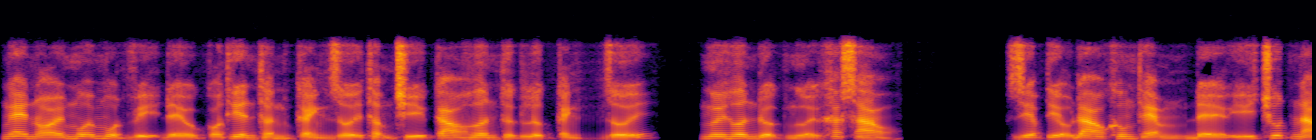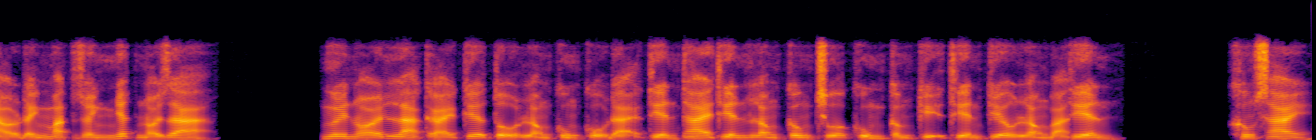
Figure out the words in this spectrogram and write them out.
nghe nói mỗi một vị đều có thiên thần cảnh giới thậm chí cao hơn thực lực cảnh giới, ngươi hơn được người khác sao? Diệp tiểu đao không thèm để ý chút nào đánh mặt doanh nhất nói ra. Ngươi nói là cái kia tổ long cung cổ đại tiên thai thiên long công chúa cùng cấm kỵ thiên kiêu long bá thiên không sai.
